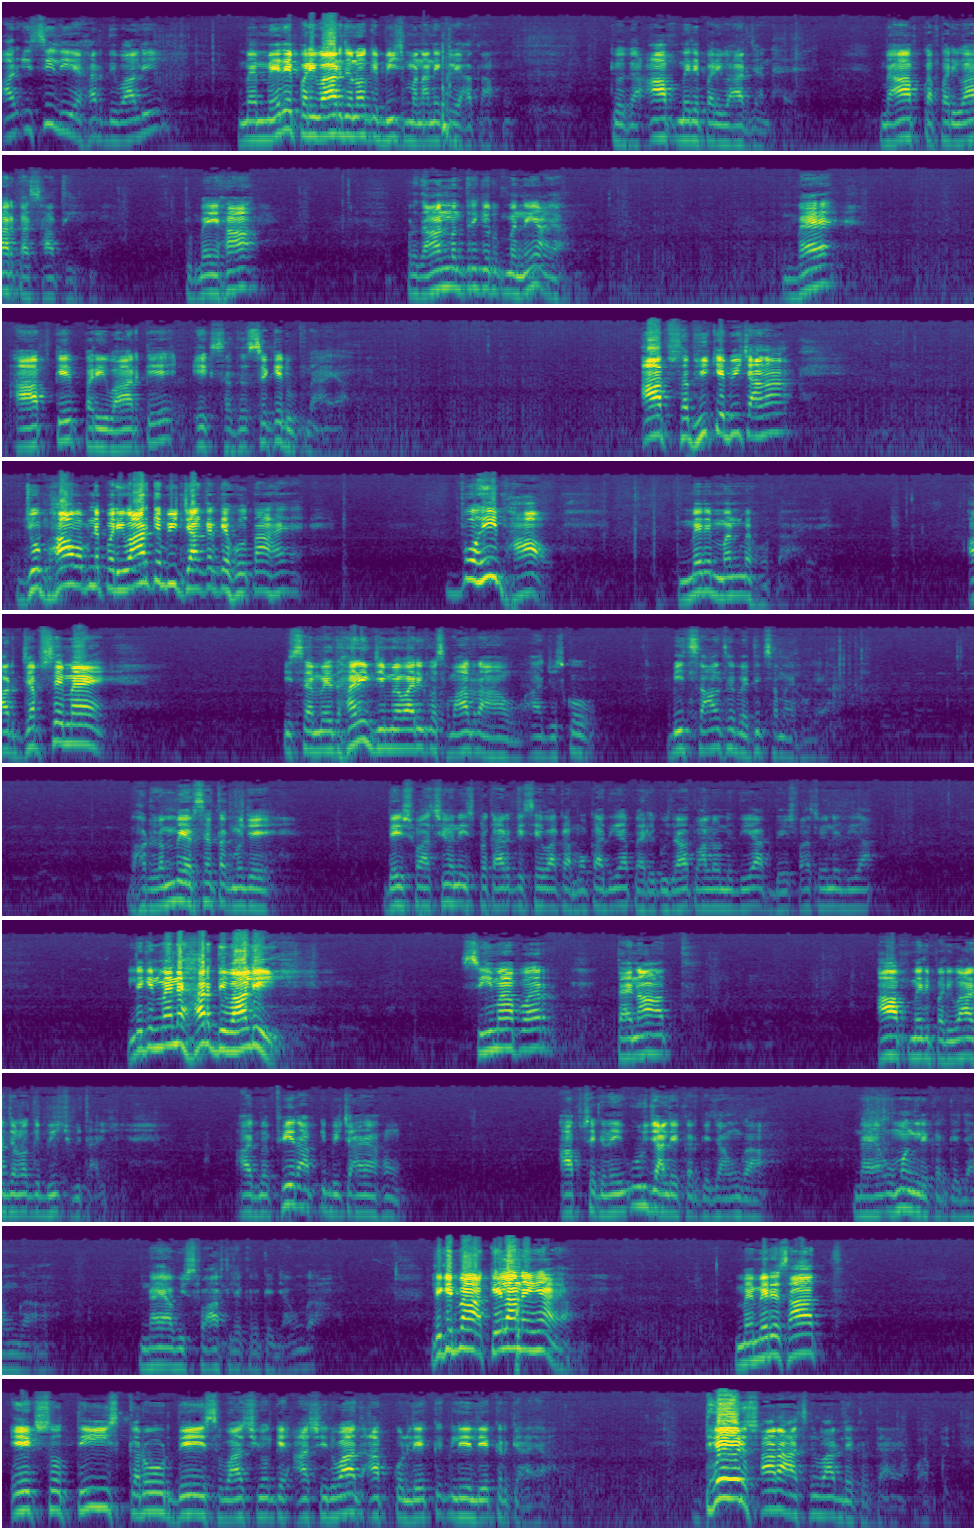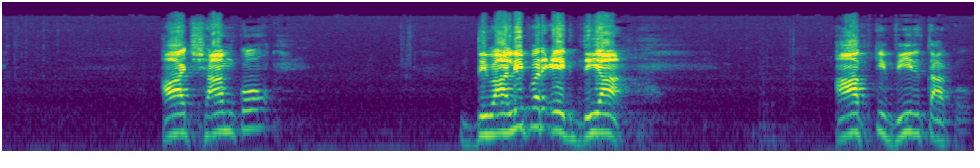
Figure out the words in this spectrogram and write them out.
और इसीलिए हर दिवाली मैं मेरे परिवारजनों के बीच मनाने के लिए आता हूँ। क्योंकि आप मेरे परिवारजन हैं। मैं आपका परिवार का साथी हूँ। तो मैं यहाँ प्रधानमंत्री के रूप में नहीं आया हूँ। मैं आपके परिवार के एक सदस्य के रूप में आया हूँ। आप सभी के बीच आना जो भाव अपने परिवार के बीच जाकर के होता है, वही भाव मेरे मन में होता है। और जब से मैं इस संवैधानिक जिम्मेवारी को संभाल रहा हूँ, आज उसको 20 साल से भी अधिक समय हो गया। बहुत लंबे अरसे तक मुझे देशवासियों ने इस प्रकार की सेवा का मौका दिया। पहले गुजरात वालों ने दिया देशवासियों ने दिया। लेकिन मैंने हर दिवाली सीमा पर तैनात आप मेरे परिवारजनों के बीच बिताई है। आज मैं फिर आपके बीच आया हूँ। आपसे एक नई ऊर्जा लेकर के जाऊँगा, नया उमंग लेकर के जाऊँगा, नया विश्वास लेकर के जाऊँगा। लेकिन मैं अकेला नहीं आया हूँ। मैं मेरे साथ 130 करोड़ देशवासियों के आशीर्वाद आपको लेकर लिए लेकर के आया। ढेर सारा आशीर्वाद लेकर के आया हूँ आपके लिए। आज शाम को दिवाली पर एक दिया आपकी वीरता को,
